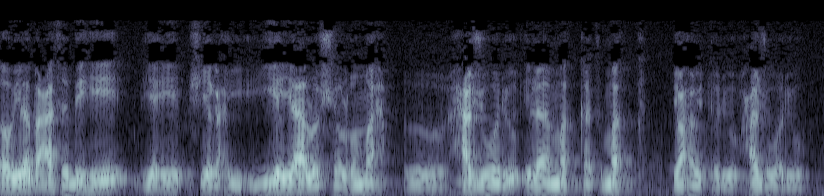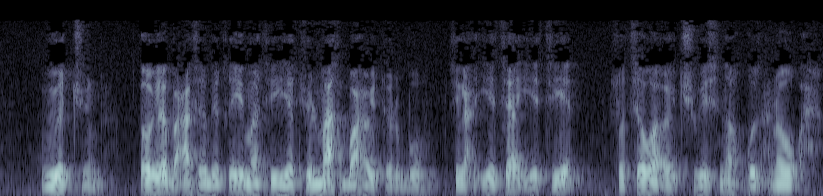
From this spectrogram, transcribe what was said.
أو يبعث به شيخ يالو الشل هم حجوريو إلى مكة مكة يحيتريو حجوريو ويتشنغ. أو يبعث بقيمة يتل مخبح يتربو شيخ يتا يتي ستوى أيتشويسنا قد نوح.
